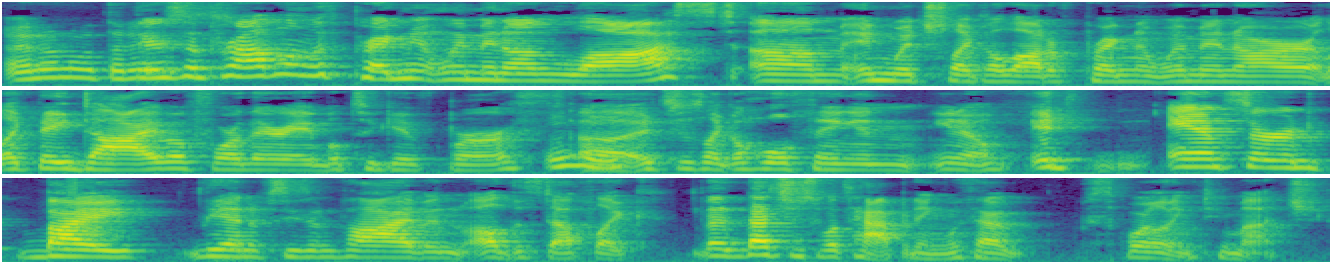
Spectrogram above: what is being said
I don't know what that is. There's a problem with pregnant women on Lost, um, in which like a lot of pregnant women are like they die before they're able to give birth. Mhm. Uh, it's just like a whole thing, and you know it's answered by the end of season five and all this stuff. Like that, that's just what's happening without spoiling too much.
